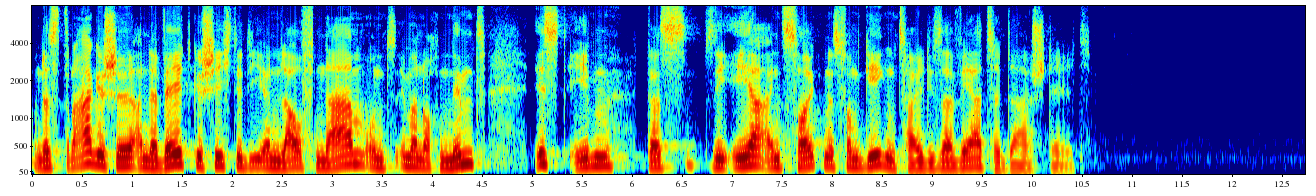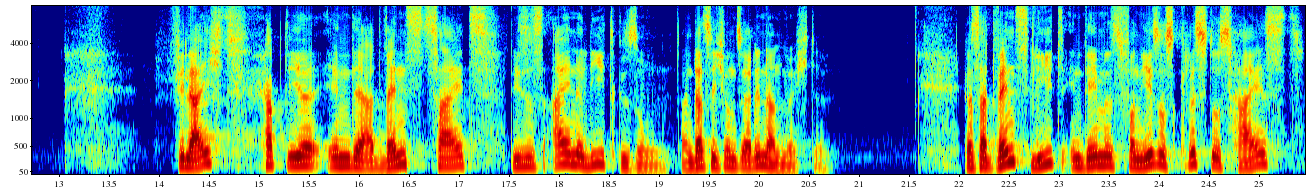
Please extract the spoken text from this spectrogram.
Und das Tragische an der Weltgeschichte, die ihren Lauf nahm und immer noch nimmt, ist eben, dass sie eher ein Zeugnis vom Gegenteil dieser Werte darstellt. Vielleicht habt ihr in der Adventszeit dieses eine Lied gesungen, an das ich uns erinnern möchte. Das Adventslied, in dem es von Jesus Christus heißt,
